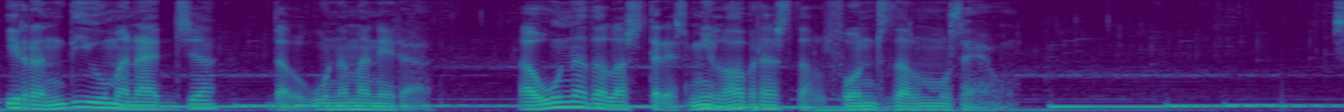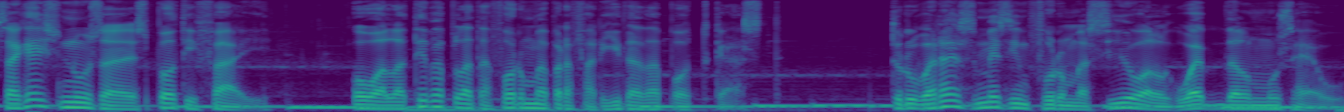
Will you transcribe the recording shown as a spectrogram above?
i rendir homenatge, d'alguna manera, a una de les 3.000 obres del fons del museu. Segueix-nos a Spotify o a la teva plataforma preferida de podcast. Trobaràs més informació al web del museu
